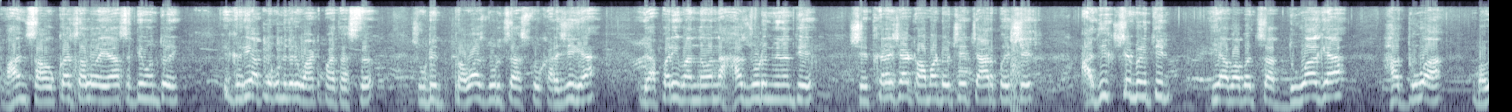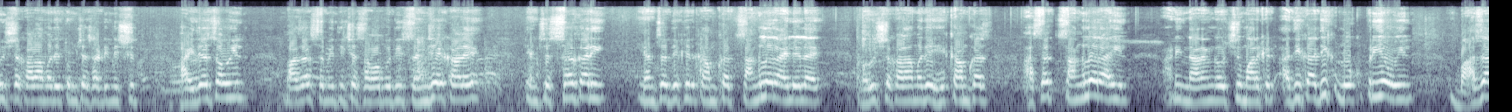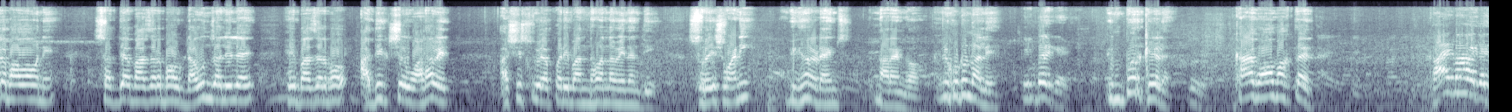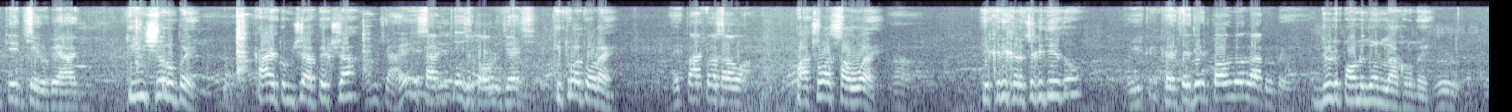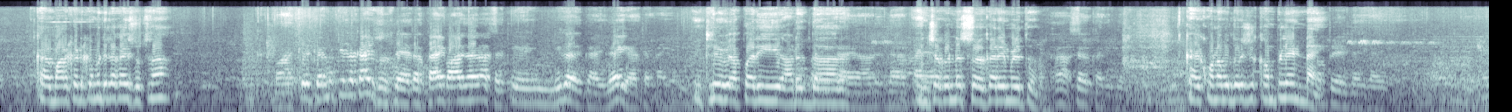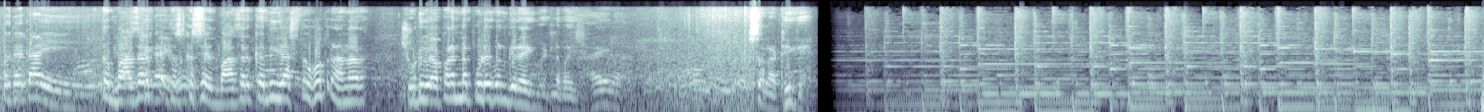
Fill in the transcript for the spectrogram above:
वाहन सावका चालवा यासाठी म्हणतो आहे की घरी आपलं कोणीतरी वाट पाहत असतं. शेवटी प्रवास दूरचा असतो. काळजी घ्या. व्यापारी बांधवांना हात जोडून विनंती आहे. शेतकऱ्याच्या टोमॅटोचे चार पैसे अधिकचे मिळतील याबाबतचा दुवा घ्या. हा दुवा भविष्य काळामध्ये तुमच्यासाठी निश्चित फायद्याचा होईल. बाजार समितीचे सभापती संजय काळे यांचे सहकारी यांचं देखील कामकाज चांगलं राहिलेलं आहे. भविष्य काळामध्ये हे कामकाज असंच चांगलं राहील आणि नारायणगावची मार्केट अधिकाधिक लोकप्रिय होईल. बाजारभावाने सध्या बाजारभाव डाऊन झालेले आहेत. हे बाजारभाव अधिकचे वाढावेत अशीच व्यापारी बांधवांना विनंती. सुरेश वाणी विघ्न टाइम्स नारायणगाव. तुम्ही कुठून आले? पिंपरखेड पिंपरखेड काय भाव मागतायत? काय मागायचं तीनशे रुपये आज. तीनशे रुपये. काय तुमची अपेक्षा? तुमचे आहे साडेतीनशे चारशे. कितवा तोडा आहे? हे पाच वाजता पाचवा सहावा आहे. एकरी खर्च किती येतो? इकडे खर्च दीड पाऊन दोन लाख रुपये. दीड पावणे दोन लाख रुपये. काय मार्केट कमिटीला काही सूचना? मार्केट कमिटीला काय सुचत आता काय बाजारासाठी निघाल काय? नाही घ्या आता काय. इथले व्यापारी आडतदार काय अडचण, काय- यांच्याकडनं सहकार्य मिळतं. हा सहकारी काय कोणाबद्दलची कंप्लेंट नाही. कंप्लेंट नाही काय तर काय? तर बाजार काय तसं कसं आहे? बाजार कमी जास्त होत राहणार. शेवटी व्यापाऱ्यांना पुढे पण गिराईक भेटलं पाहिजे. आहे ना. चला ठीक आहे.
